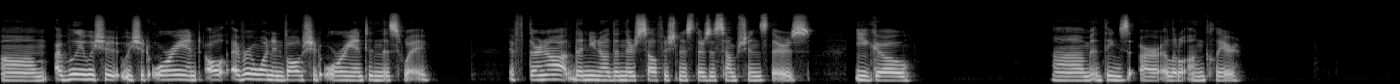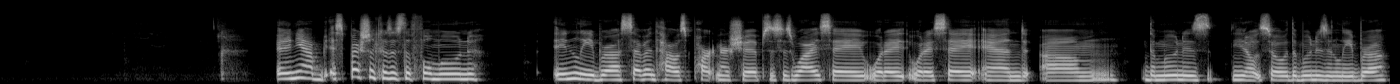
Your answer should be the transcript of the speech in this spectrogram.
Um, I believe we should we should orient all everyone involved should orient in this way. If they're not, then you know then there's selfishness, there's assumptions, there's ego, um, and things are a little unclear. And yeah, especially because it's the full moon in Libra, seventh house partnerships. This is why I say what I what I say. And um, the moon is, you know, so the moon is in Libra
